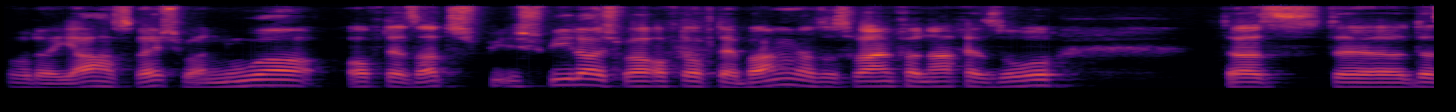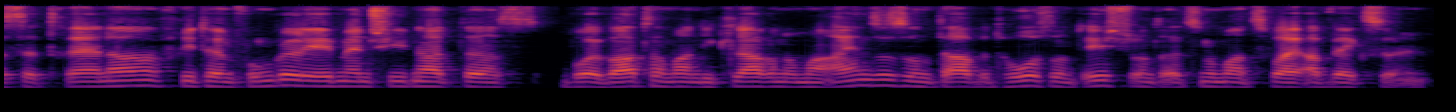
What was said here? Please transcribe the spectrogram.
oder ja, hast recht, ich war nur auf der Satzspieler, ich war oft auf der Bank. Also es war einfach nachher so, dass der, dass der Trainer Friedhelm Funkel eben entschieden hat, dass Boy Watermann die klare Nummer eins ist und David Hoos und ich uns als Nummer zwei abwechseln.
